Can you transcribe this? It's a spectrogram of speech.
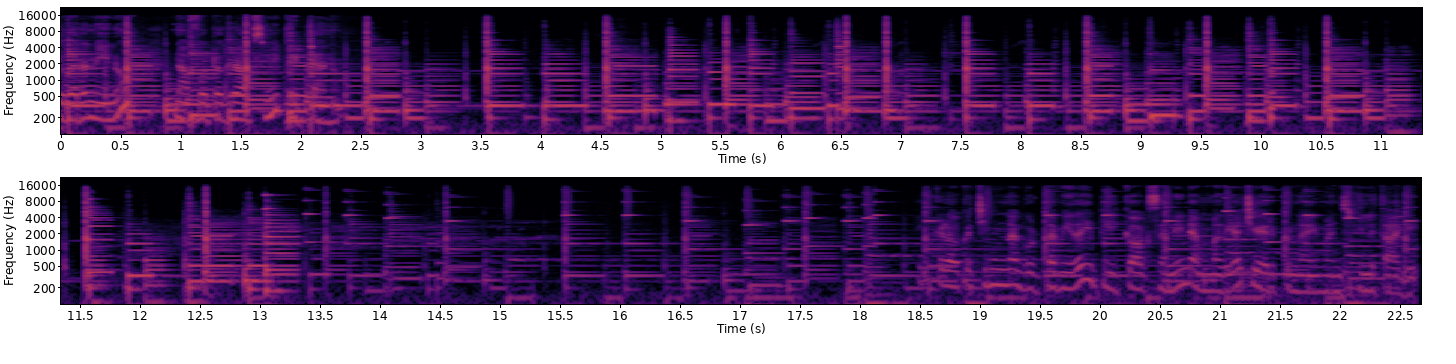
చివర నేను నా ఫోటోగ్రాఫ్స్ని పెట్టాను. ఒక చిన్న గుట్ట మీద ఈ పీకాక్స్ అన్ని నెమ్మదిగా చేరుకున్నాయి మంచినీళ్ళు తాగి.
